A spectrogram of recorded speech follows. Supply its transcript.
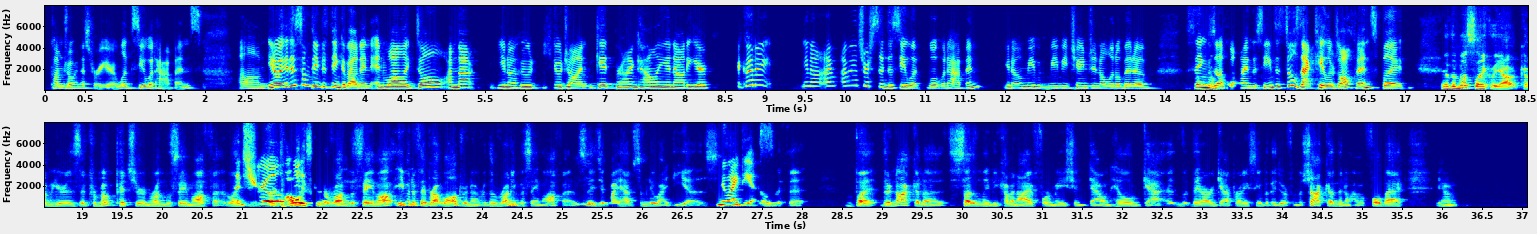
Come join us for a year. Let's see what happens um, you know, it is something to think about. And and while I don't, I'm not, you know, who huge on get Brian Callahan out of here. I kind of, you know, I'm I'm interested to see what what would happen. You know, maybe maybe changing a little bit of things mm-hmm. up behind the scenes. It's still Zac Taylor's offense, but yeah, the most likely outcome here is they promote pitcher and run the same offense. Like they're always going to run the same. Off. Even if they brought Waldron over, they're running the same offense. Mm-hmm. They might have some new ideas. New ideas with it but they're not going to suddenly become an I formation downhill gap. They are a gap running team, but they do it from the shotgun. They don't have a fullback. You know,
